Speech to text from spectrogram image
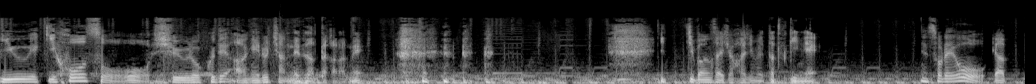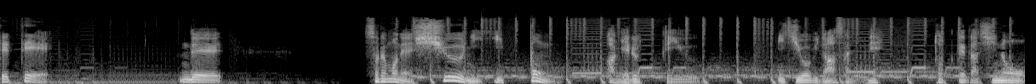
有益放送を収録で上げるチャンネルだったからね。一番最初始めた時ね。でそれをやってて、で、それもね、週に1本上げるっていう、日曜日の朝にね、取って出しの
